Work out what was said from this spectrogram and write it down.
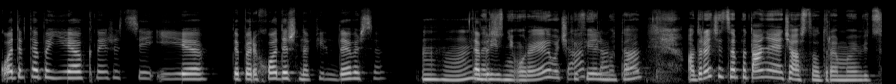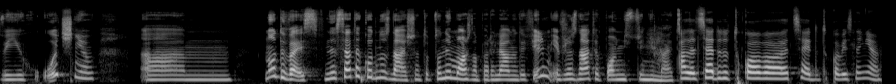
Коди в тебе є в книжці, і ти переходиш на фільм, дивишся. Угу, на Тебе ж- різні уривочки, Так, фільми, так, так, А до речі, це питання я часто отримую від своїх учнів. Ем, ну, дивись, не все так однозначно. Тобто не можна переглянути фільм і вже знати повністю німецьку. Але це додатково, це додаткові знання.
